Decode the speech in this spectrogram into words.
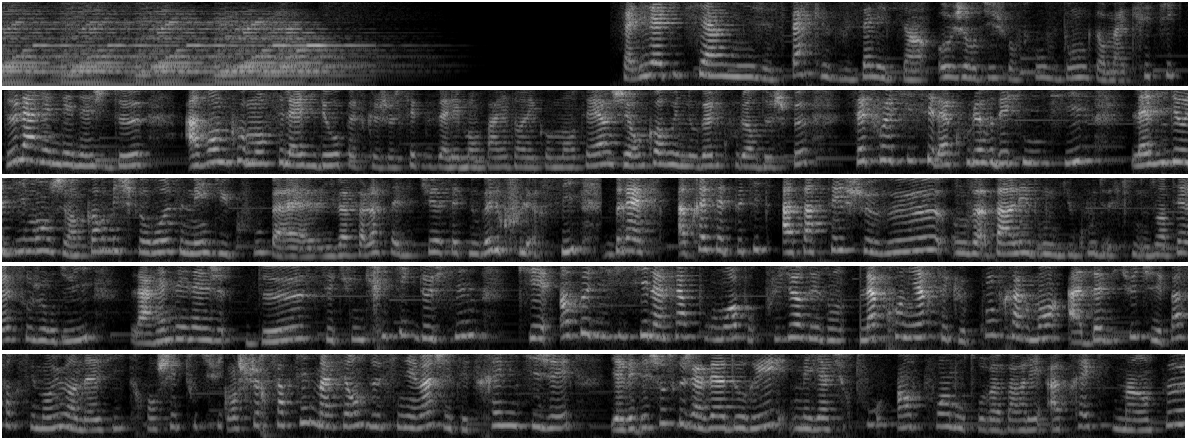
Thank you. Salut la Pixie Army, j'espère que vous allez bien. Aujourd'hui je vous retrouve donc dans ma critique de la Reine des Neiges 2. Avant de commencer la vidéo, parce que je sais que vous allez m'en parler dans les commentaires, j'ai encore une nouvelle couleur de cheveux. Cette fois-ci c'est la couleur définitive. La vidéo dimanche j'ai encore mes cheveux roses, mais du coup bah, il va falloir s'habituer à cette nouvelle couleur-ci. Bref, après cette petite aparté cheveux, on va parler donc du coup de ce qui nous intéresse aujourd'hui. La Reine des Neiges 2, c'est une critique de film qui est un peu difficile à faire pour moi pour plusieurs raisons. La première, c'est que contrairement à d'habitude, j'ai pas forcément eu un avis tranché tout de suite. Quand je suis ressortie de ma séance de cinéma, j'étais très mitigée. Il y avait des choses que j'avais adorées, mais il y a surtout un point dont on va parler après qui m'a un peu...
